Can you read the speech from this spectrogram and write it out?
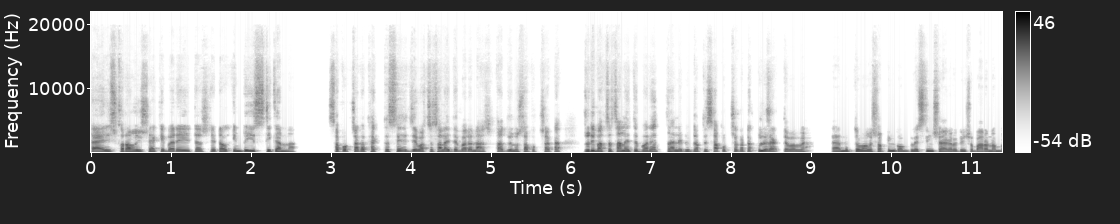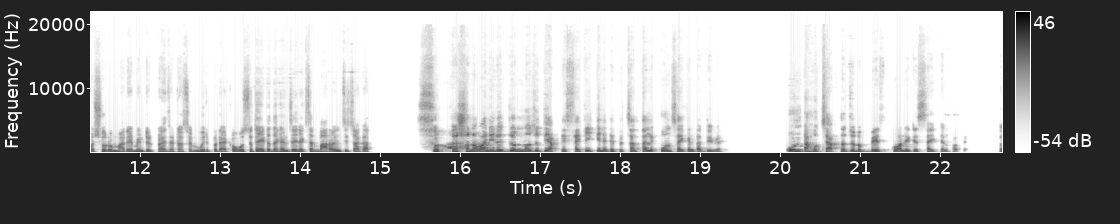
টায়ার ইউজ করা হয়েছে। একেবারে এটা, সেটাও কিন্তু স্টিকার না। সাপোর্ট চাকা থাকতেছে, যে বাচ্চা চালাইতে পারে না, তার জন্য সাপোর্ট চাকা। যদি বাচ্চা চালাইতে পারে, তাহলে কিন্তু আপনি সাপোর্ট চাকাটা খুলে রাখতে পারবেন। মুক্তমালা শপিং কমপ্লেক্স তিনশো এগারো, তিনশো বারো নম্বর শোরুম মারিয়াম এন্টারপ্রাইজ এটা হচ্ছে মিরপুর এক অবস্থিত। এটা দেখেন জেনেক্স এর বারো ইঞ্চি চাকা। ছোট্ট সোনাবানির জন্য যদি আপনি সাইকেল কিনে দিতে চান, তাহলে কোন সাইকেলটা দিবে কোনটা হচ্ছে আপনার জন্য বেস্ট কোয়ালিটির সাইকেল হবে? তো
